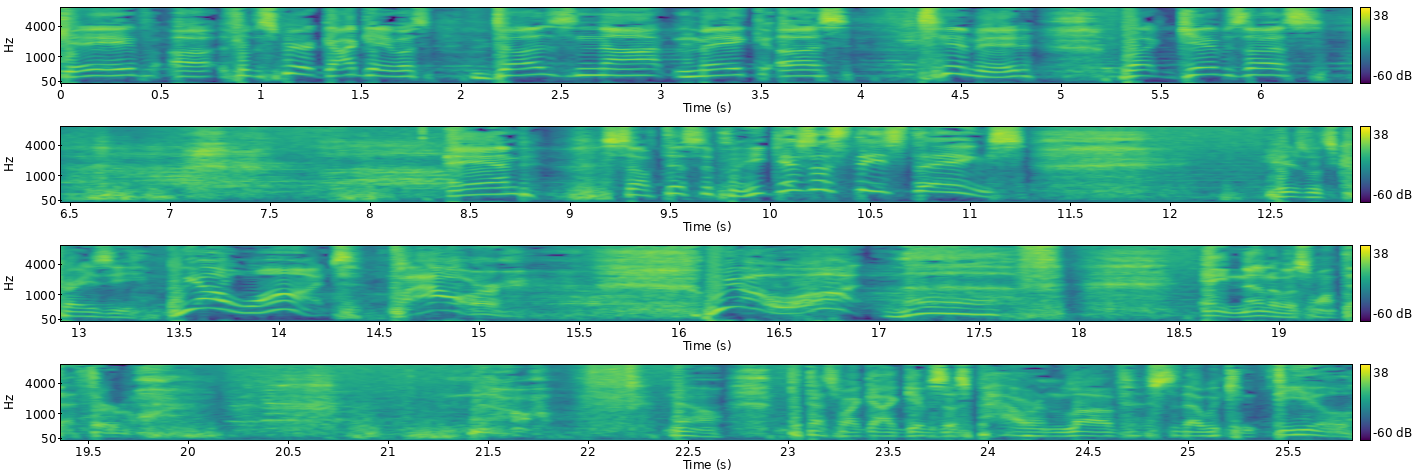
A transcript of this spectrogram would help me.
gave, uh, for the Spirit God gave us does not make us timid, but gives us and self-discipline. He gives us these things. Here's what's crazy. We all want power. We all want love. Ain't none of us want that third one. No. No, but that's why God gives us power and love so that we can deal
